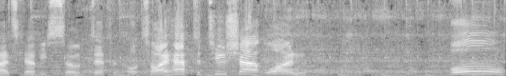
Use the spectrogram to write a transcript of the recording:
That's gonna be so difficult. So I have to two-shot one, full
